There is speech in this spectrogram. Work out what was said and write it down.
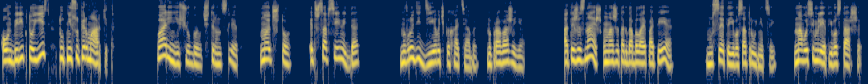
а он бери кто есть, тут не супермаркет. Парень еще был, 14 лет. Но это что? Это ж совсем ведь, да? Ну, вроде девочка хотя бы, но права же я. А ты же знаешь, у нас же тогда была эпопея. Ну, с этой его сотрудницей. На 8 лет его старше.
